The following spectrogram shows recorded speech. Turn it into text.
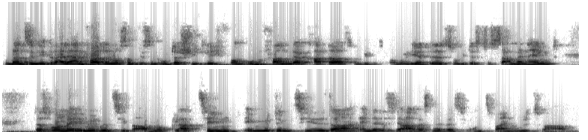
Und dann sind die drei Lernpfade noch so ein bisschen unterschiedlich vom Umfang der Cutters und wie das formuliert ist und wie das zusammenhängt. Das wollen wir eben im Prinzip auch noch glatt ziehen, eben mit dem Ziel, da Ende des Jahres eine Version 2.0 zu haben.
